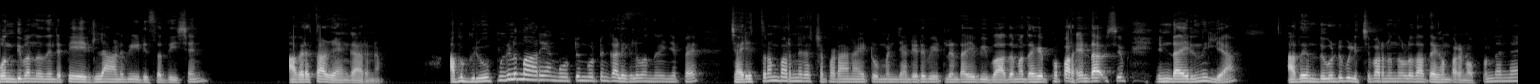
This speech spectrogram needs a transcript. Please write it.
പൊന്തി വന്നതിന്റെ പേരിലാണ് വി ഡി സതീശൻ അവരെ തഴയാൻ കാരണം. അപ്പോൾ ഗ്രൂപ്പുകൾ മാറി അങ്ങോട്ടും ഇങ്ങോട്ടും കളികൾ വന്നു കഴിഞ്ഞപ്പോൾ ചരിത്രം പറഞ്ഞ് രക്ഷപ്പെടാനായിട്ട് ഉമ്മൻചാണ്ടിയുടെ വീട്ടിലുണ്ടായ വിവാദം അദ്ദേഹം ഇപ്പോൾ പറയേണ്ട ആവശ്യം ഉണ്ടായിരുന്നില്ല. അത് എന്തുകൊണ്ട് വിളിച്ചു പറഞ്ഞു എന്നുള്ളത് അദ്ദേഹം പറയണം. ഒപ്പം തന്നെ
